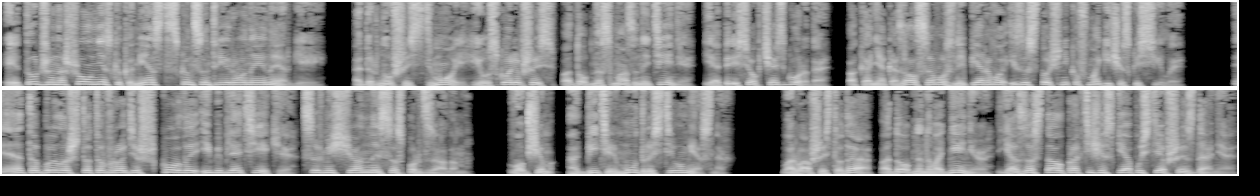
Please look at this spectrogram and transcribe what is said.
и тут же нашел несколько мест с концентрированной энергией. Обернувшись тьмой и ускорившись, подобно смазанной тени, я пересек часть города, пока не оказался возле первого из источников магической силы. Это было что-то вроде школы и библиотеки, совмещенной со спортзалом. В общем, обитель мудрости у местных. Ворвавшись туда, подобно наводнению, я застал практически опустевшее здание.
